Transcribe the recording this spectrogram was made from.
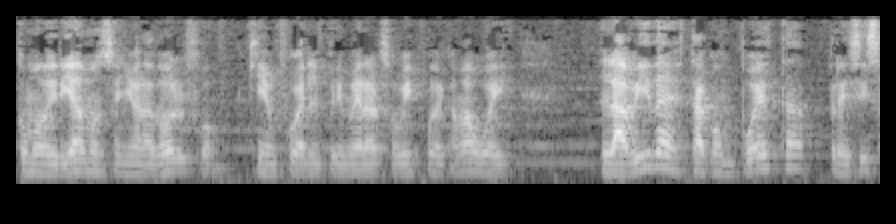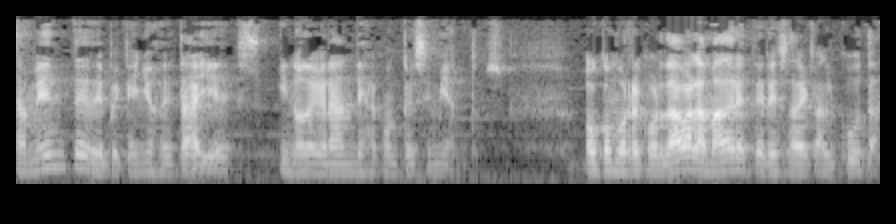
Como diría Monseñor Adolfo, quien fuera el primer arzobispo de Camagüey, la vida está compuesta precisamente de pequeños detalles y no de grandes acontecimientos. O como recordaba la Madre Teresa de Calcuta,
